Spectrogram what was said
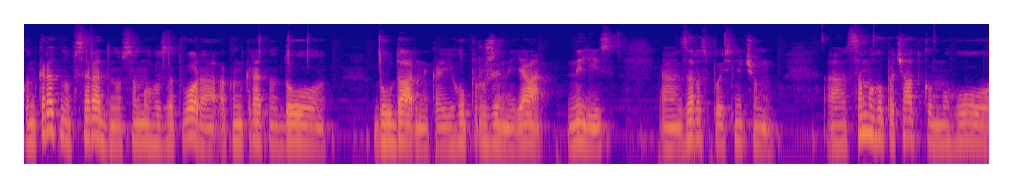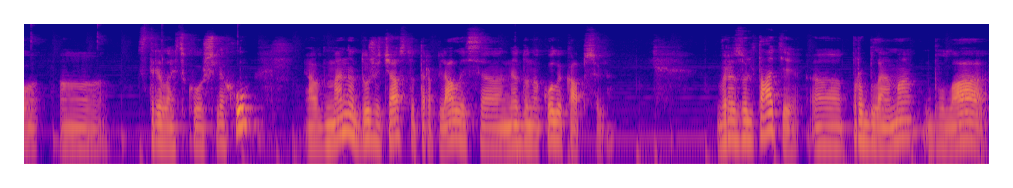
Конкретно всередину самого затвора, а конкретно до, до ударника його пружини я не ліз. Е, Зараз поясню чому. Е, З самого початку мого е, стрілецького шляху в мене дуже часто траплялися недонаколи капсулі. В результаті проблема була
